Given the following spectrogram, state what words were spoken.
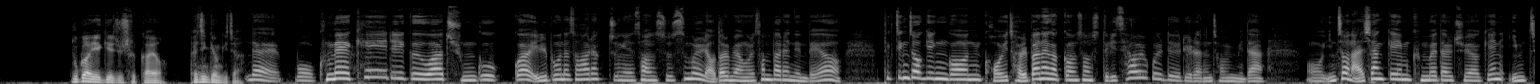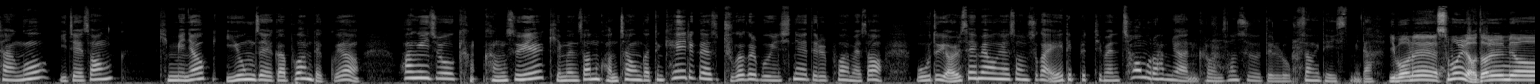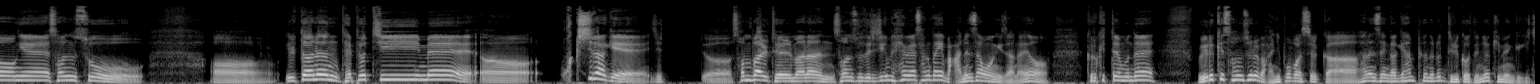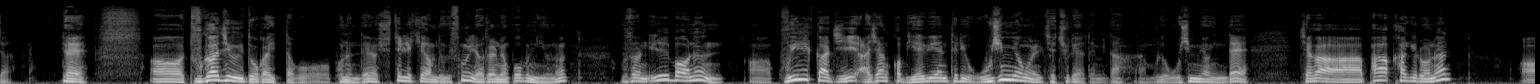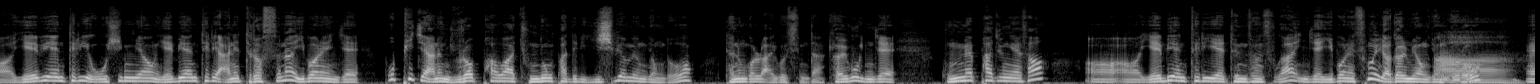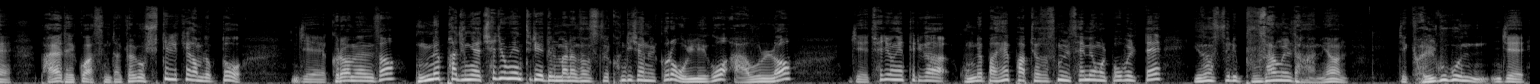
누가 얘기해 주실까요? 배진경 기자. 네, 뭐 국내 K리그와 중국과 일본에서 활약 중인 선수 28명을 선발했는데요. 특징적인 건 거의 절반에 가까운 선수들이 새 얼굴들이라는 점입니다. 어, 인천 아시안 게임 금메달 주역인 임창우, 이재성, 김민혁, 이용재가 포함됐고요. 황의조, 강수일, 김은선, 권창훈 같은 K리그에서 두각을 보인 신예들을 포함해서 모두 13명의 선수가 A대표팀에 처음으로 합류한 그런 선수들로 구성이 돼 있습니다. 이번에 28명의 선수 어 일단은 대표팀에 어 확실하게 이제 어, 선발될 만한 선수들이 지금 해외 상당히 많은 상황이잖아요. 그렇기 때문에 왜 이렇게 선수를 많이 뽑았을까 하는 생각이 한편으로는 들거든요, 김현기 기자. 네. 어, 두 가지 의도가 있다고 보는데요. 슈틸리케 감독이 28명 뽑은 이유는 우선 1번은 어, 9일까지 아시안컵 예비 엔트리 50명을 제출해야 됩니다. 아, 무려 50명인데 제가 파악하기로는 어, 예비 엔트리 50명 예비 엔트리 안에 들었으나 이번에 이제 뽑히지 않은 유럽파와 중동파들이 20여 명 정도 되는 걸로 알고 있습니다. 결국 이제 국내파 중에서 어, 어, 예비 엔트리에 든 선수가 이제 이번에 28명 정도로 아. 예, 봐야 될 것 같습니다. 결국 슈틸리케 감독도 이제 그러면서 국내파 중에 최종 엔트리에 들 만한 선수들 컨디션을 끌어올리고 아울러 이제 최종 엔트리가 국내파 해외파 합쳐서 23명을 뽑을 때 이 선수들이 부상을 당하면 이제 결국은 이제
